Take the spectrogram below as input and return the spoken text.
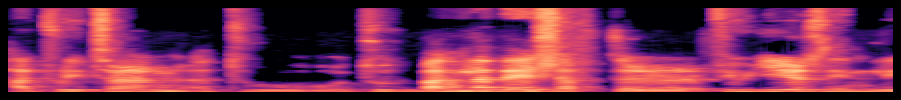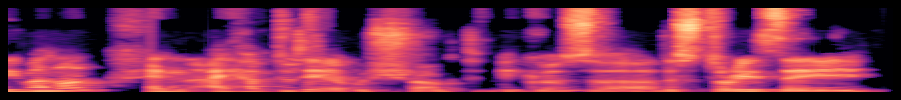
had returned to, to Bangladesh after a few years in Lebanon. And I have to say I was shocked because uh, the stories they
